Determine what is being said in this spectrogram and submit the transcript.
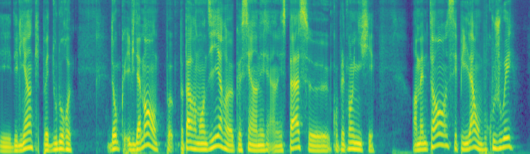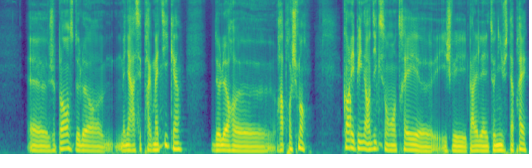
liens qui peuvent être douloureux. Donc évidemment, on ne peut pas vraiment dire que c'est un, espace complètement unifié. En même temps, ces pays-là ont beaucoup joué, je pense, de leur manière assez pragmatique, hein, de leur rapprochement. Quand les pays nordiques sont rentrés, euh, et je vais parler de la Lettonie juste après,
